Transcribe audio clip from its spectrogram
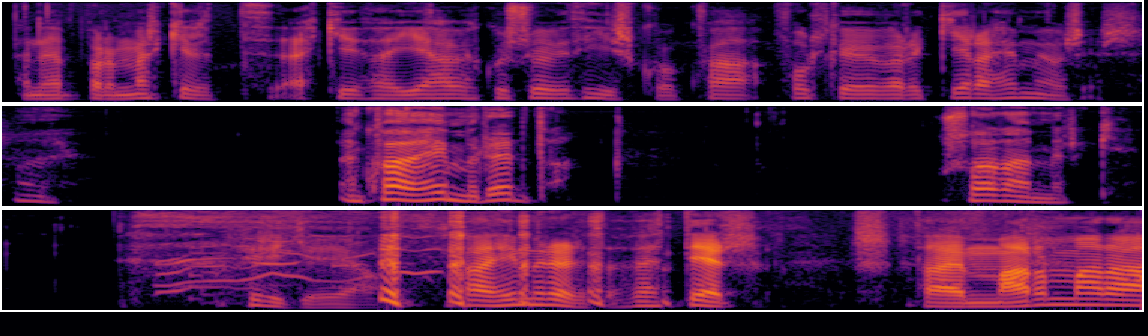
þannig að það er bara merkilegt ekki það að ég hafa eitthvað sögð við því sko, hvað fólk hefur verið að gera heima á sér Nei. En hvaða heimur er þetta? Svaraði mér ekki. fyrir ekki, já, hvað heimur er þetta? þetta er, það er marmara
